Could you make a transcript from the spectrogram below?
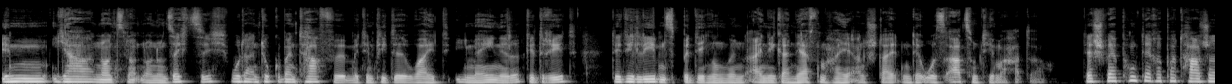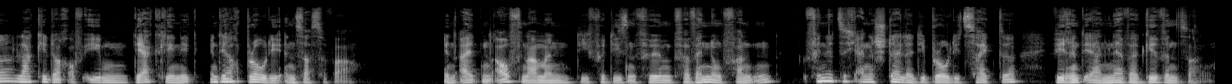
Im Jahr 1969 wurde ein Dokumentarfilm mit dem Titel White Emanuel gedreht, der die Lebensbedingungen einiger Nervenheilanstalten der USA zum Thema hatte. Der Schwerpunkt der Reportage lag jedoch auf eben der Klinik, in der auch Brody Insasse war. In alten Aufnahmen, die für diesen Film Verwendung fanden, findet sich eine Stelle, die Brody zeigte, während er Never Given sang.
